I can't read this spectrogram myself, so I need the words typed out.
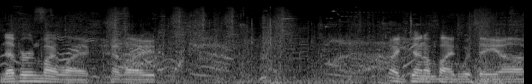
Never in my life have I identified with a uh,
